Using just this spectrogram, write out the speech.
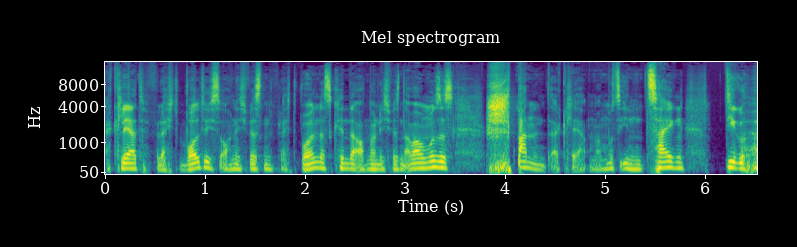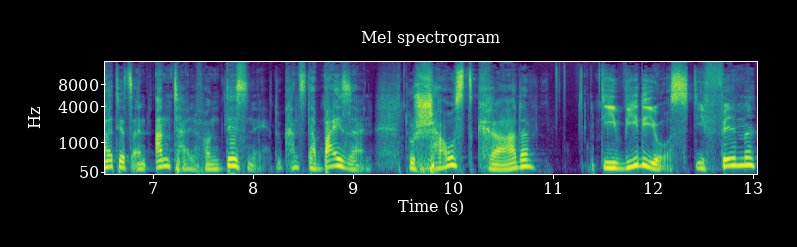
erklärt. Vielleicht wollte ich es auch nicht wissen. Vielleicht wollen das Kinder auch noch nicht wissen. Aber man muss es spannend erklären. Man muss ihnen zeigen, dir gehört jetzt ein Anteil von Disney. Du kannst dabei sein. Du schaust gerade die Videos, die Filme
